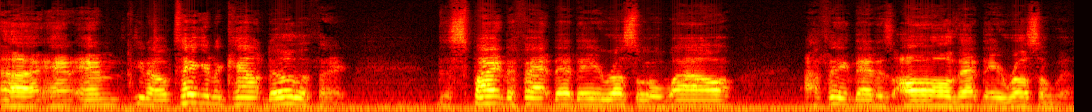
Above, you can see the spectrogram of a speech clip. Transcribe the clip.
Uh, and and you know, taking into account the other thing, despite the fact that they wrestle a while, I think that is all that they wrestle with.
